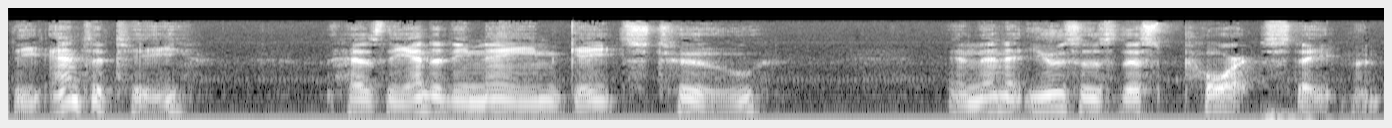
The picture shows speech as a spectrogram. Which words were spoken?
The entity has the entity name gates2 and then it uses this port statement.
